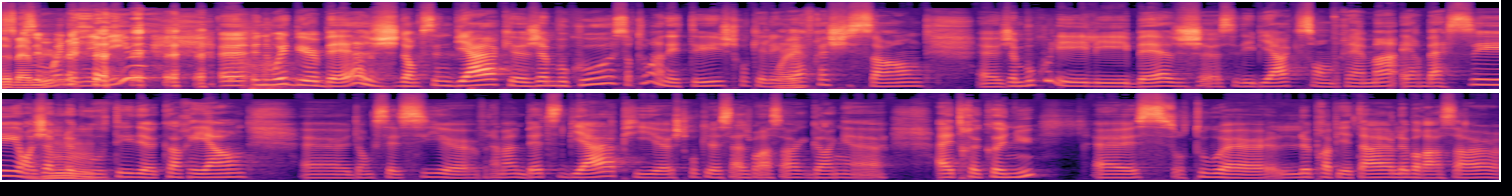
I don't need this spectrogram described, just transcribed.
excusez-moi, de Namur, une Wheat Beer beige. Donc, c'est une bière que j'aime beaucoup, surtout en été. Je trouve qu'elle est rafraîchissante. j'aime beaucoup les, les beiges. C'est des bières qui sont vraiment herbacées. J'aime le goûter mm. de coriandre donc, celle-ci, euh, vraiment une belle petite bière. Puis, euh, je trouve que le Sage Brasseur gagne à être connu. Euh, surtout euh, le propriétaire, le brasseur,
